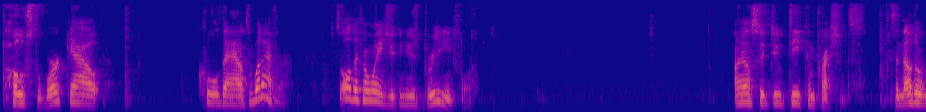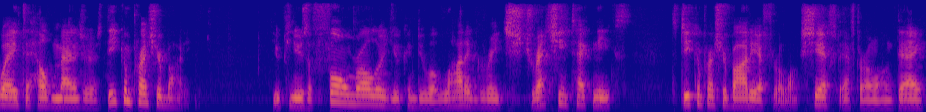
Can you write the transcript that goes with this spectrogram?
post workout, cool downs, whatever. It's all different ways you can use breathing for. I also do decompressions. It's another way to help managers decompress your body. You can use a foam roller, you can do a lot of great stretching techniques to decompress your body after a long shift, after a long day.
